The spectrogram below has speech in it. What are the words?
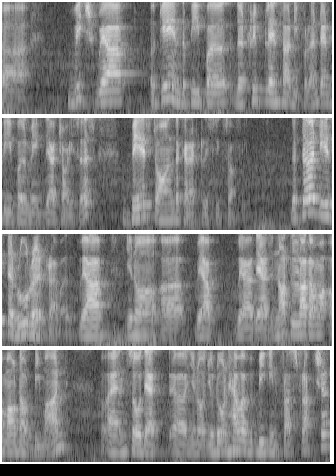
uh, which where again the people the trip lengths are different and people make their choices based on the characteristics of it. The third is the rural travel where you know uh, where where there's not a lot of amount of demand. And so that uh, you know you don't have a big infrastructure.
